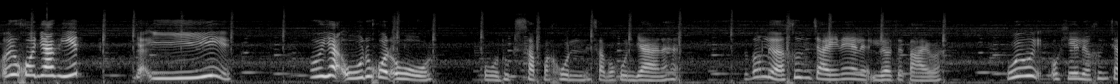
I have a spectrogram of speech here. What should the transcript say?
เอ้ยทุกคนยาพิษยาอีโอ้ยอยาอู้ทุกคนโอ้โหโอ้โหทุกสรรพคุณสรรพคุณยานะฮะเราต้องเหลือครึ่งใจแน่เลยหรือเราจะตายวะอุ้ยอุ้ยโอเคเหลือครึ่งใจ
